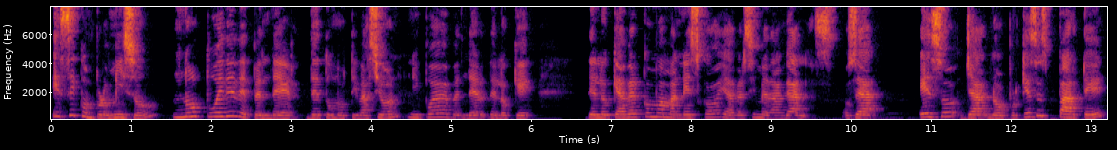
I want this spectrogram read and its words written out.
ese compromiso no puede depender de tu motivación ni puede depender de lo que de lo que a ver cómo amanezco y a ver si me dan ganas. O sea, eso ya no, porque eso es parte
